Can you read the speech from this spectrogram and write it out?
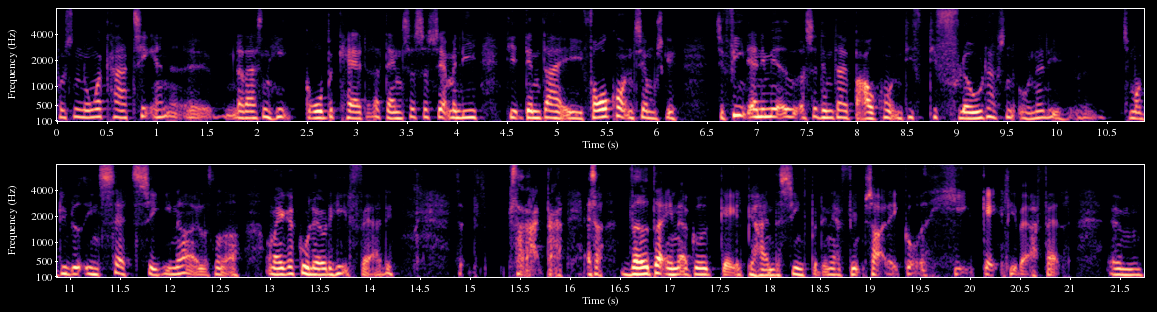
på sådan nogle af karaktererne. Øh, når der er sådan en helt gruppe katte, der danser, så ser man lige, de, dem der er i forgrunden ser måske ser fint animeret ud, og så dem der er i baggrunden, de, de floater sådan underligt, øh, som om de er blevet indsat senere, eller sådan noget, og man ikke har kunne lave det helt færdigt. Så, så der, der, altså, hvad der end er gået galt behind the scenes på den her film, så er det ikke gået helt galt i hvert fald. Øhm,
